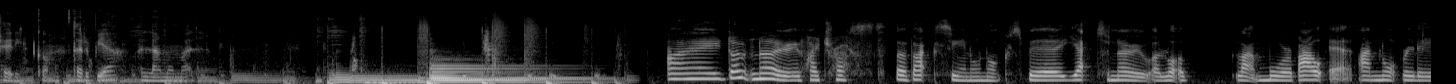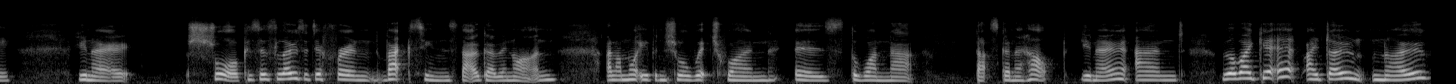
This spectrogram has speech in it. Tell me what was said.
شریک کوم تر بیا الله ممل thank you I don't know if I trust the vaccine or not because we're yet to know a lot of like more about it. I'm not really, you know, sure because there's loads of different vaccines that are going on, and I'm not even sure which one is the one that that's going to help, you know. And will I get it? I don't know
